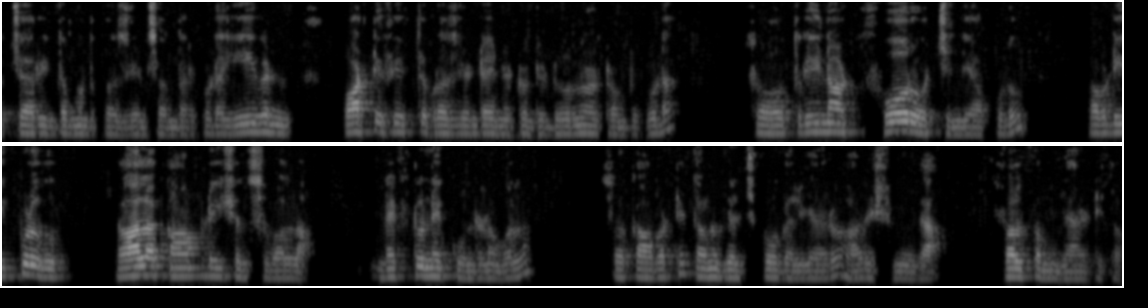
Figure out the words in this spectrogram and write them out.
వచ్చారు ఇంతకుముందు ప్రెసిడెంట్స్ అందరు కూడా. ఈవెన్ ఫార్టీ ఫిఫ్త్ ప్రెసిడెంట్ అయినటువంటి డొనాల్డ్ ట్రంప్ కూడా. సో త్రీ నాట్ ఫోర్ వచ్చింది అప్పుడు. కాబట్టి ఇప్పుడు చాలా కాంపిటీషన్స్ వల్ల నెక్ టు నెక్ ఉండడం వల్ల. సో కాబట్టి తను గెలుచుకోగలిగారు హరీష్ మీద స్వల్ప మెజారిటీతో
